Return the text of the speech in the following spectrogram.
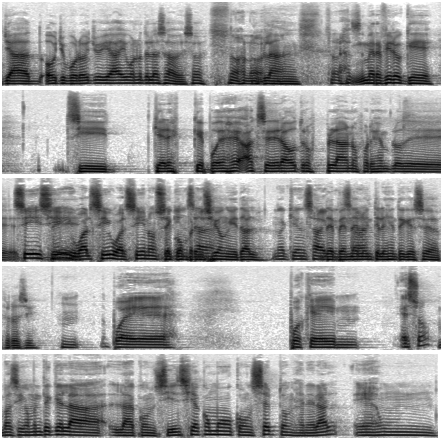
ya 8 por 8 ya igual no te la sabes, ¿sabes? No, no. En plan, No me refiero que si quieres que puedes acceder a otros planos, por ejemplo, de... sí, sí, de- igual sí, igual sí, no sé. de comprensión sabe. y tal. No, quién sabe. quién Depende de lo inteligente que seas, pero sí. Mm, Pues, pues que mm, eso, básicamente que la, la conciencia como concepto en general es un,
